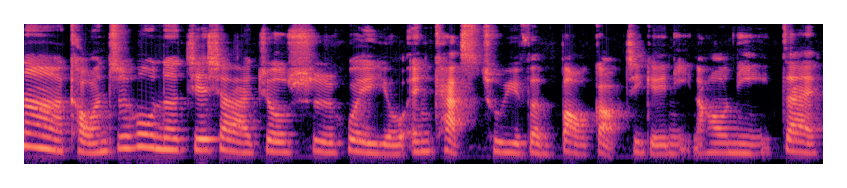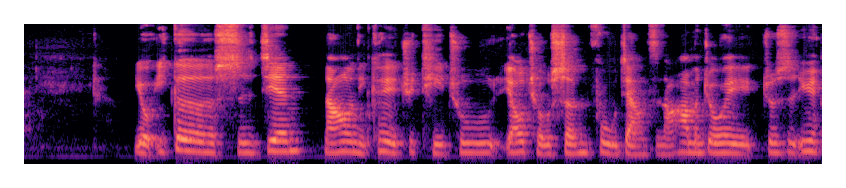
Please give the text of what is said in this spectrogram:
那考完之后呢？接下来就是会由 NCAS 出一份报告寄给你，然后你再有一个时间，然后你可以去提出要求申复这样子，然后他们就会就是因为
